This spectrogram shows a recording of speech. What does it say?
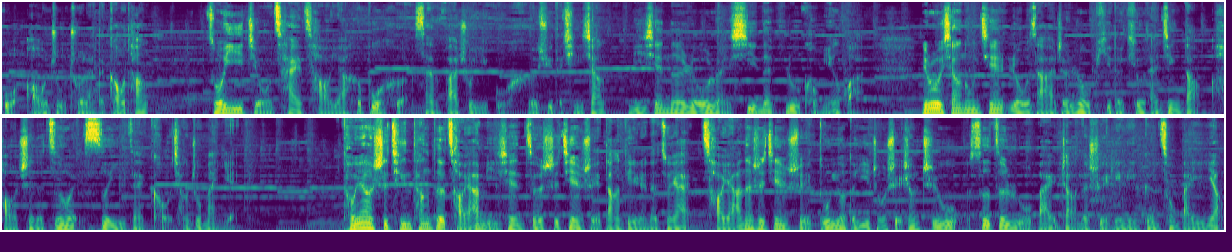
果熬煮出来的高汤，佐以韭菜、草芽和薄荷，散发出一股和煦的清香。米线呢柔软细嫩，入口绵滑。牛肉香浓间揉杂着肉皮的 Q 弹劲道，好吃的滋味肆意在口腔中蔓延。同样是清汤的草芽米线，则是建水当地人的最爱。草芽呢是建水独有的一种水生植物，色泽乳白，长得水灵灵，跟葱白一样，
